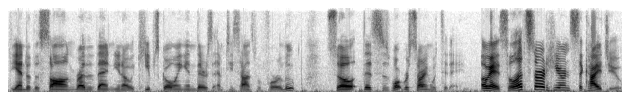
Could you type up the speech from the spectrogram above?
the end of the song rather than, you know, it keeps going and there's empty sounds before a loop. So this is what we're starting with today. Okay, so let's start here in Sekaiju.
